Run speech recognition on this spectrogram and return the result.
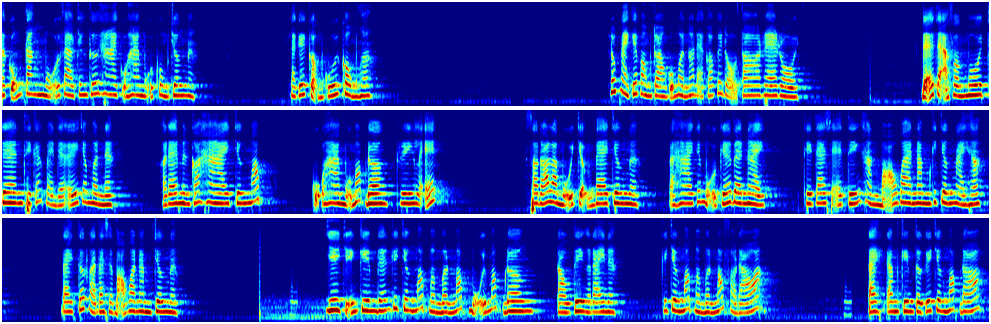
Ta cũng tăng mũi vào chân thứ hai của hai mũi cùng chân nè. Là cái cụm cuối cùng ha. Lúc này cái vòng tròn của mình nó đã có cái độ to ra rồi. Để tạo phần môi trên thì các bạn để ý cho mình nè. Ở đây mình có hai chân móc của hai mũi móc đơn riêng lẻ. Sau đó là mũi chậm ba chân nè và hai cái mũi kế bên này. Thì ta sẽ tiến hành bỏ qua năm cái chân này ha. Đây, tức là ta sẽ bỏ qua năm chân nè di chuyển kim đến cái chân móc mà mình móc mũi, móc đơn đầu tiên ở đây nè. Cái chân móc mà mình móc vào đó đây, đâm kim từ cái chân móc đó.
